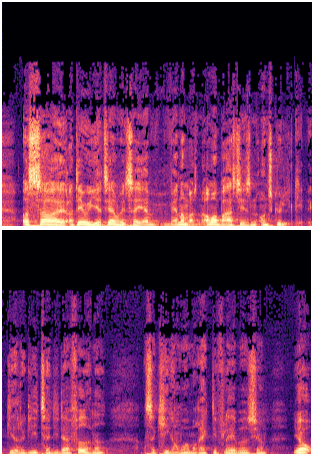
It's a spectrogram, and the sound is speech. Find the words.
og, så, og det er jo irriterende, så jeg vender mig sådan om og bare siger sådan, undskyld, gider du ikke lige tage de der fødder ned? Og så kigger hun på mig rigtig flæbet og siger, jo,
